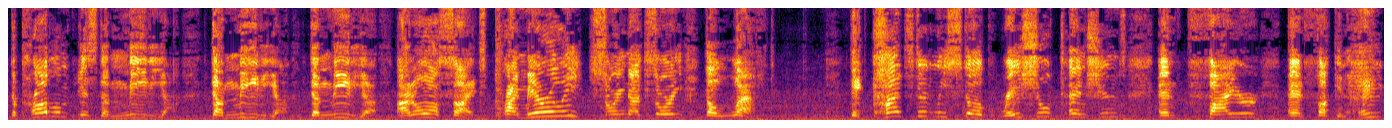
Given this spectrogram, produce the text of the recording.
The problem is the media. The media. The media on all sides. Primarily, sorry, not sorry, the left. They constantly stoke racial tensions and fire and fucking hate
